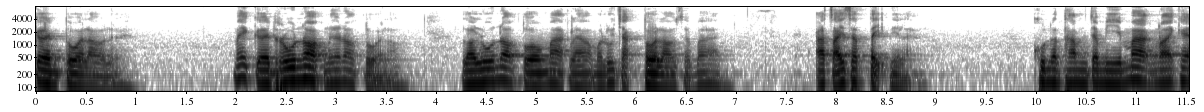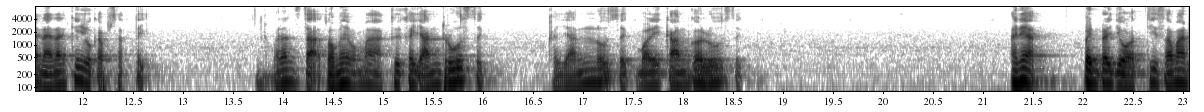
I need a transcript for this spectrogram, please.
เกินตัวเราเลย ไม่เกินรู้นอกเนื้อนอกตัวเรา เรารู้นอกตัวมากแล้ว มารู้จักตัวเราเสียบ้าง อาศัยสตินี่แหละ คุณธรรมจะมีมากน้อยแค่ไหนนั้นขึ้นอยู่กับสติเพราะนั้นสะสมให้มากๆ คือขยันรู้สึก ขยันรู้สึกบริกรรมก็รู้สึก อันเนี้ยเป็นประโยชน์ที่สามารถ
